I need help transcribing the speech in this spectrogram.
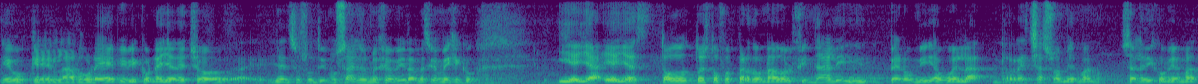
digo, que la adoré, viví con ella, de hecho, ya en sus últimos años me fui a vivir a la Ciudad de México, y ella, ella todo, todo esto fue perdonado al final, y, pero mi abuela rechazó a mi hermano, o sea, le dijo a mi mamá,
